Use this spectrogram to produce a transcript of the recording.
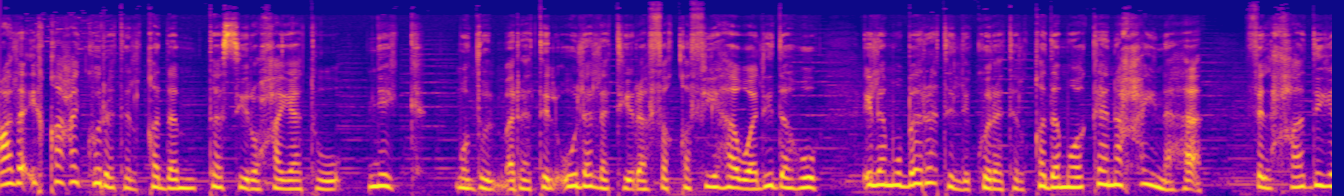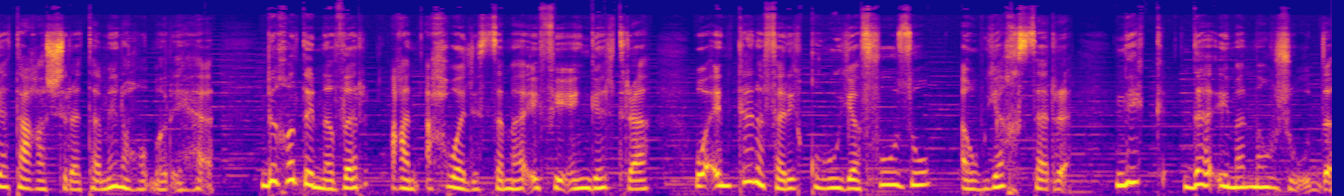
على إيقاع كرة القدم تسير حياة نيك منذ المرة الأولى التي رافق فيها والده إلى مباراة لكرة القدم وكان حينها في الحادية عشرة من عمره. بغض النظر عن أحوال السماء في إنجلترا وإن كان فريقه يفوز أو يخسر نيك دائما موجود.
